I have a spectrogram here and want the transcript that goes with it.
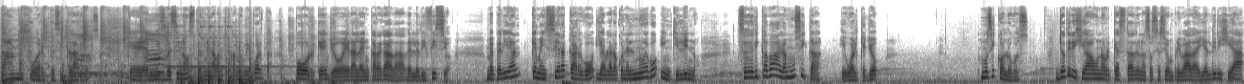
tan fuertes y claros que mis vecinos terminaban tocando mi puerta porque yo era la encargada del edificio. Me pedían que me hiciera cargo y hablara con el nuevo inquilino. Se dedicaba a la música, igual que yo. Musicólogos, yo dirigía una orquesta de una asociación privada y él dirigía...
